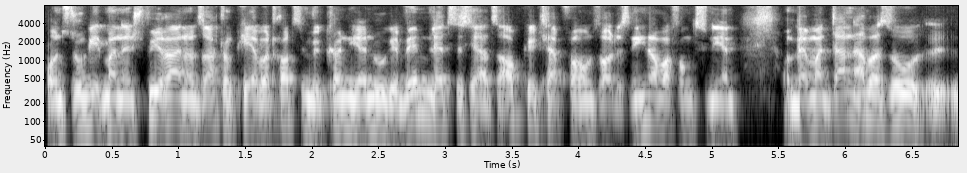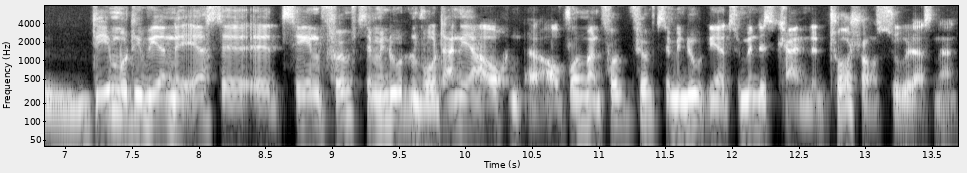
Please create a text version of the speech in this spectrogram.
Und so geht man ins Spiel rein und sagt, okay, aber trotzdem, wir können ja nur gewinnen. Letztes Jahr hat es auch geklappt, warum sollte es nicht nochmal funktionieren? Und wenn man dann aber so äh, demotivierende erste 10, äh, 15 Minuten, wo dann ja auch, äh, obwohl man 15 Minuten ja zumindest keine Torchance zugelassen hat,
